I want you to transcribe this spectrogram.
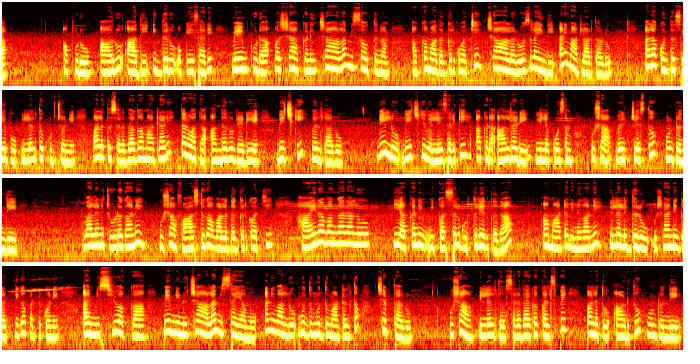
అప్పుడు ఆరు ఆది ఇద్దరు ఒకేసారి మేము కూడా వర్ష అక్కని చాలా మిస్ అవుతున్నాం. అక్క మా దగ్గరకు వచ్చి చాలా రోజులైంది అని మాట్లాడతాడు. అలా కొంతసేపు పిల్లలతో కూర్చొని వాళ్ళతో సరదాగా మాట్లాడి తర్వాత అందరూ రెడీ అయి బీచ్కి వెళ్తారు. వీళ్ళు బీచ్కి వెళ్ళేసరికి అక్కడ ఆల్రెడీ వీళ్ళ కోసం ఉష వెయిట్ చేస్తూ ఉంటుంది. వాళ్ళని చూడగానే ఉష ఫాస్ట్గా వాళ్ళ దగ్గరకు వచ్చి హాయిరా బంగారాలు ఈ అక్కని మీకు అస్సలు గుర్తులేదు కదా? ఆ మాట వినగానే పిల్లలిద్దరూ ఉషాని గట్టిగా పట్టుకొని ఐ మిస్ యూ అక్క మేము నిన్ను చాలా మిస్ అయ్యాము అని వాళ్ళు ముద్దు ముద్దు మాటలతో చెప్తారు. ఉష పిల్లలతో సరదాగా కలిసిపోయి వాళ్ళతో ఆడుతూ ఉంటుంది.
